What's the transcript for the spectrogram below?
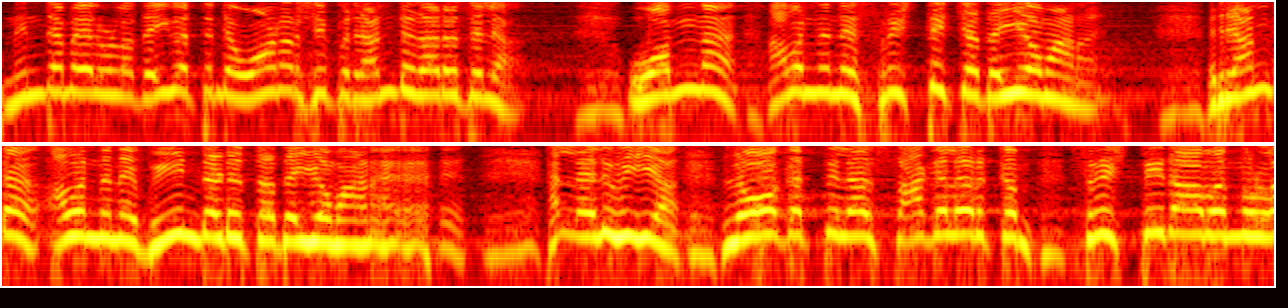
നിന്റെ മേലുള്ള ദൈവത്തിന്റെ ഓണർഷിപ്പ് രണ്ട് തരത്തിലാ. ഒന്ന് അവൻ നിന്നെ സൃഷ്ടിച്ച ദൈവമാണ്. രണ്ട് അവൻ നിന്നെ വീണ്ടെടുത്ത ദൈവമാണ്. അല്ലലുയ്യ ലോകത്തിലെ സകലർക്കും സൃഷ്ടിതാവെന്നുള്ള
